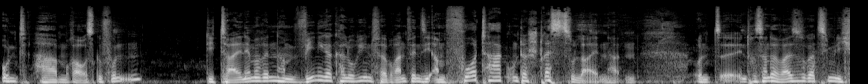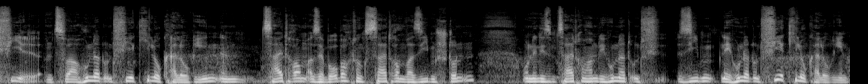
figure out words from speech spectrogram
und haben rausgefunden, die Teilnehmerinnen haben weniger Kalorien verbrannt, wenn sie am Vortag unter Stress zu leiden hatten. Und äh, interessanterweise sogar ziemlich viel. Und zwar 104 Kilokalorien im Zeitraum, also der Beobachtungszeitraum war sieben Stunden. Und in diesem Zeitraum haben die 107, nee, 104 Kilokalorien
